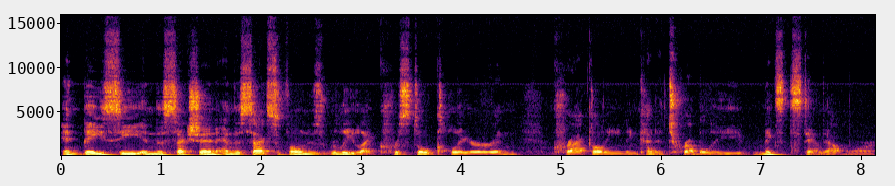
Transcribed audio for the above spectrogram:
and bassy in this section, and the saxophone is really like crystal clear and crackling and kind of trebly. Makes it stand out more.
